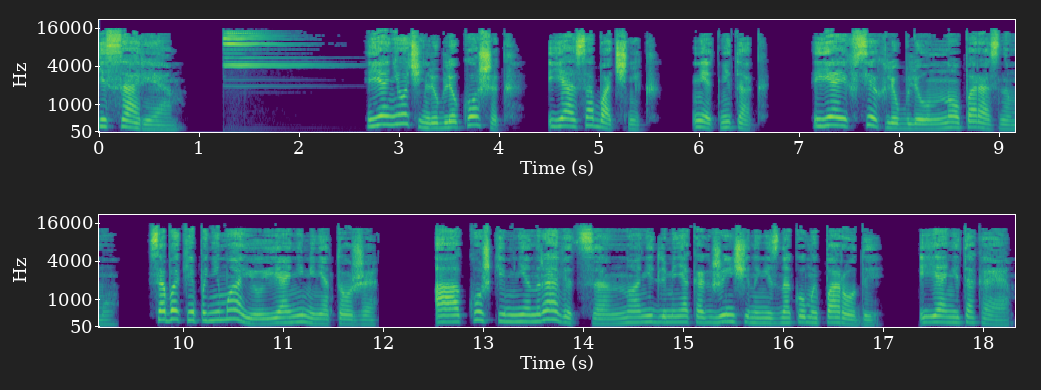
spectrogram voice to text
Кесария. Я не очень люблю кошек. Я собачник. Нет, не так. Я их всех люблю, но по-разному. Собак я понимаю, и они меня тоже. А кошки мне нравятся, но они для меня как женщины незнакомой породы. Я не такая.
